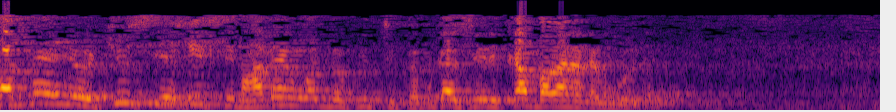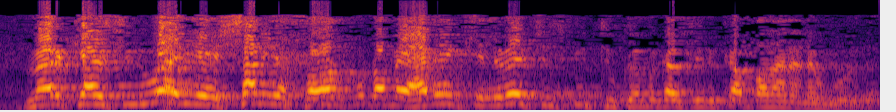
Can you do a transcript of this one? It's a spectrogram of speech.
dhameeyo jus iyo xisib habeen walba ku tuka markaasuu yidhi ka badanaan awooda. Markaasuu yidhi waaye shan iyo toban ku dhameey habeenkii laba jus ku tuka markaasuu yidhi ka badanaan awooda.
